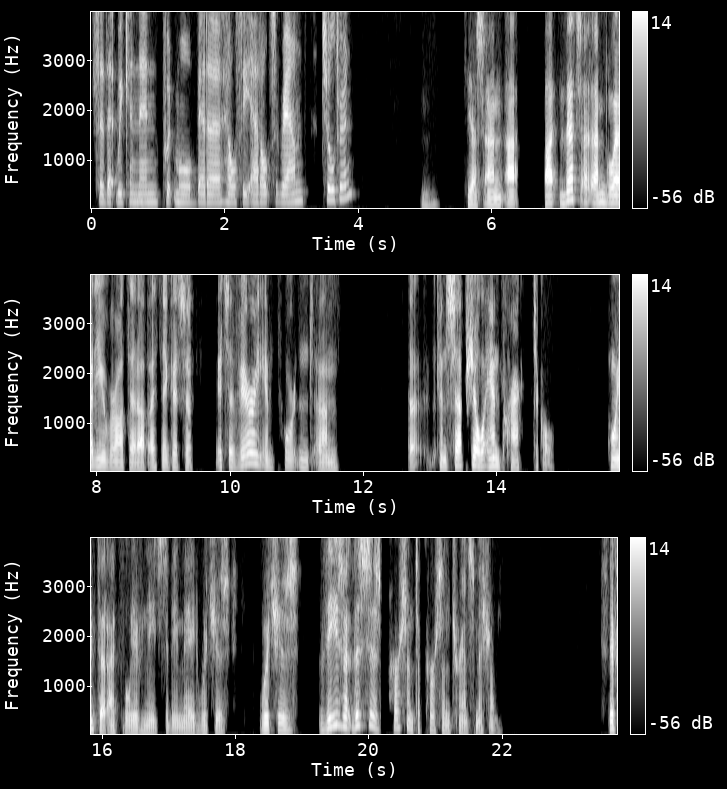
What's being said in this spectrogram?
so that we can mm. then put more better healthy adults around children mm-hmm. yes um, I, I, that's i'm glad you brought that up i think it's a it's a very important um, uh, conceptual and practical point that I believe needs to be made, which is which is these are this is person to person transmission. If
